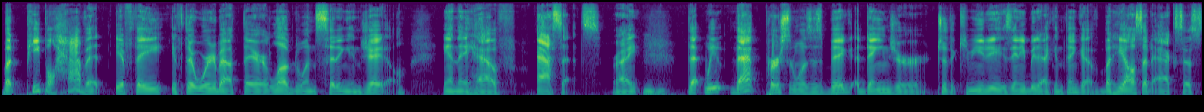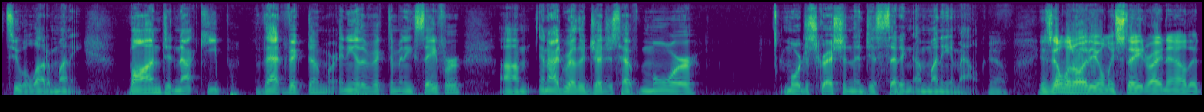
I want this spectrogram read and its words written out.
But people have it if they if they're worried about their loved ones sitting in jail and they have assets, right? That we that person was as big a danger to the community as anybody I can think of, but he also had access to a lot of money. Bond did not keep that victim or any other victim any safer, um, and I'd rather judges have more more discretion than just setting a money amount. Yeah. Is Illinois the only state right now that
